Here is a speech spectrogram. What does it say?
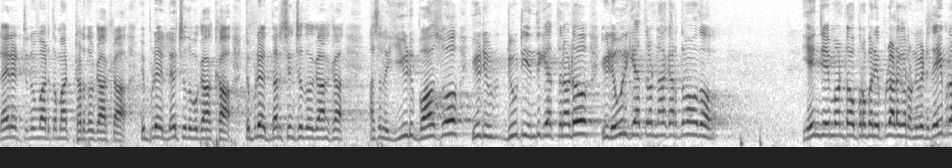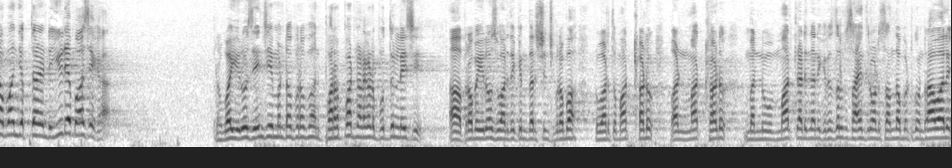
డైరెక్ట్ నువ్వు వాడితో మాట్లాడదుగాక ఇప్పుడే లేచుదువుగాక ఇప్పుడే దర్శించదుగాక అసలు ఈడు బాసో ఈడు డ్యూటీ ఎందుకు ఎత్తున్నాడో ఈడు ఎవరికి ఎత్తున్నాడో నాకు అర్థమవుదో. ఏం చేయమంటావు ప్రభా ఎప్పుడు అడగను. నువ్వు ఇటు చేయి ప్రభా అని చెప్తాడంటే ఈడే బాసేక ప్రభా ఈరోజు ఏం చేయమంటావు ప్రభా అని పొరపాటున అడగడం పొద్దున్న లేచి. ప్రభా ఈరోజు వారి దగ్గర దర్శించు ప్రభా నువ్వు వారితో మాట్లాడు వాడిని మాట్లాడు. మరి నువ్వు మాట్లాడిన దానికి రిజల్ట్ సాయంత్రం వాడు సందా పట్టుకొని రావాలి.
